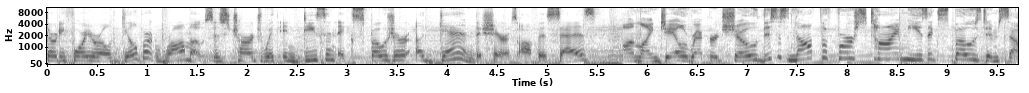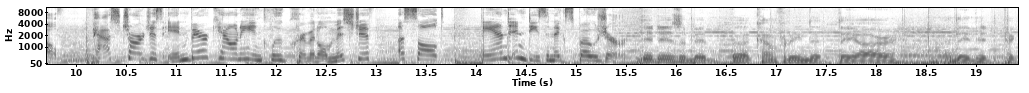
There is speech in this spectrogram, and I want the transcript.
34 year old Gilbert Ramos is charged with indecent exposure again, the sheriff's office says. Online jail records show this is not the first time he has exposed himself. Past charges in Bexar County include criminal mischief, assault, and indecent exposure. It is a bit uh, comforting that they are. They did pick.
